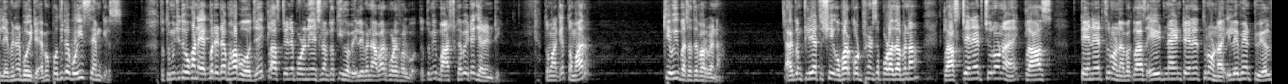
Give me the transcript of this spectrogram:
ইলেভেনের বইটা এবং প্রতিটা বই সেম কেস তো তুমি যদি ওখানে একবার এটা ভাবো যে ক্লাস টেনে পড়ে নিয়েছিলাম, তো কী হবে? ইলেভেনে আবার পড়ে ফেলব। তো তুমি বাস খাবে এটা গ্যারেন্টি তোমাকে তোমার কেউই বাঁচাতে পারবে না। একদম ক্লিয়ার তো সেই ওভার কনফিডেন্সে পড়া যাবে না। ক্লাস টেনের তুলনায় ক্লাস টেনের তুলনায় বা ক্লাস এইট নাইন টেনের তুলনায় ইলেভেন টুয়েলভ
